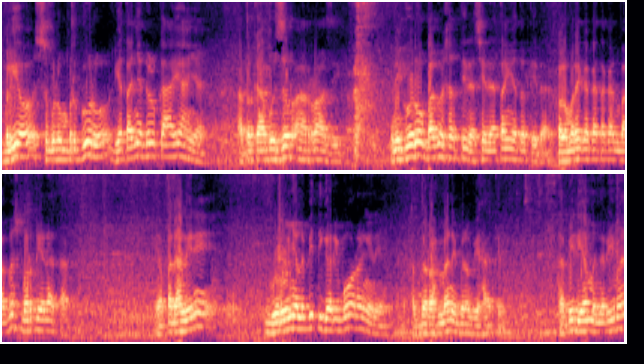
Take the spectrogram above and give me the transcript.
beliau sebelum berguru dia tanya dulu ke ayahnya atau ke Abu Zur ar-Razi. Ini guru bagus atau tidak? Saya datangnya atau tidak? Kalau mereka katakan bagus, baru dia datang. Ya padahal ini gurunya lebih 3000 orang ini, Abdurrahman ibn Abi Hatim. Tapi dia menerima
